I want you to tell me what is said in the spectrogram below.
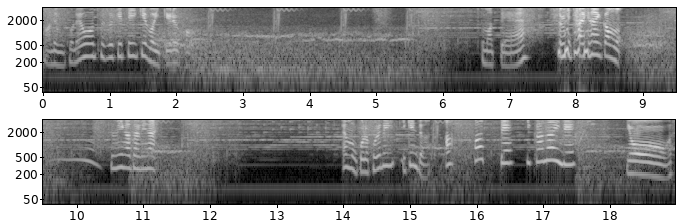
まあでもこれを続けていけばいけるか。っと待って。炭足りないかも。炭が足りない。え、もうこれこれでいけんじゃない？あ、待って。行かないで。よーし。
